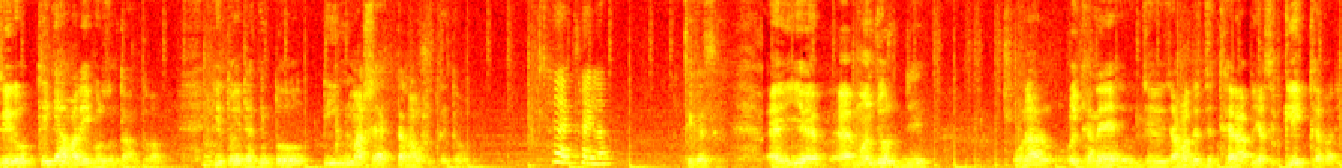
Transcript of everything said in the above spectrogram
জিরো থেকে আমার এই পর্যন্ত আনতে হবে। কিন্তু এটা কিন্তু তিন মাসে একটা না ওষুধ খেতে হবে। হ্যাঁ খাইলাম। ঠিক আছে। ইয়ে মঞ্জুর জি ওনার ওইখানে যে যে আমাদের যে থেরাপি আছে ক্লিক থেরাপি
